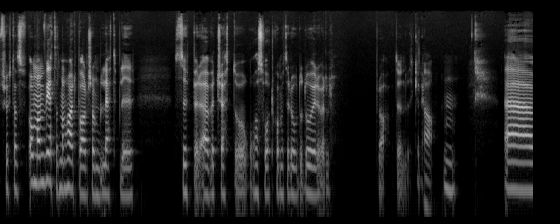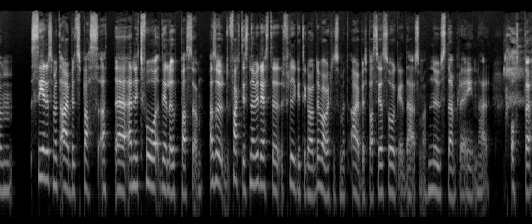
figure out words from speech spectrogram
fruktansvärt. Om man vet att man har ett barn som lätt blir superövertrött och, och har svårt att komma till ro, då, då är det väl bra att undvika det. Ja. Um, se det som ett arbetspass. Att, eh, är ni två, dela upp passen. Alltså faktiskt, när vi reste flyget Ghana, det var verkligen som ett arbetspass. Jag såg det här som att nu stämplar jag in här åtta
